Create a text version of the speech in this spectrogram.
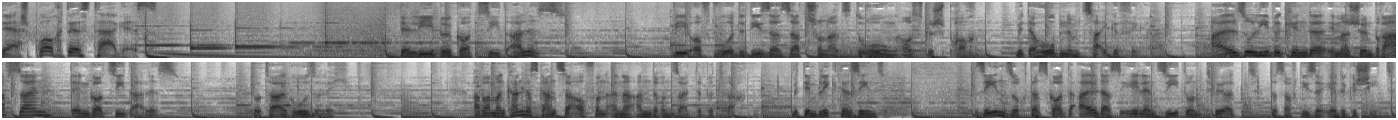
Der Spruch des Tages. Der liebe Gott sieht alles. Wie oft wurde dieser Satz schon als Drohung ausgesprochen, mit erhobenem Zeigefinger. Also, liebe Kinder, immer schön brav sein, denn Gott sieht alles. Total gruselig. Aber man kann das Ganze auch von einer anderen Seite betrachten, mit dem Blick der Sehnsucht. Sehnsucht, dass Gott all das Elend sieht und hört, das auf dieser Erde geschieht.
